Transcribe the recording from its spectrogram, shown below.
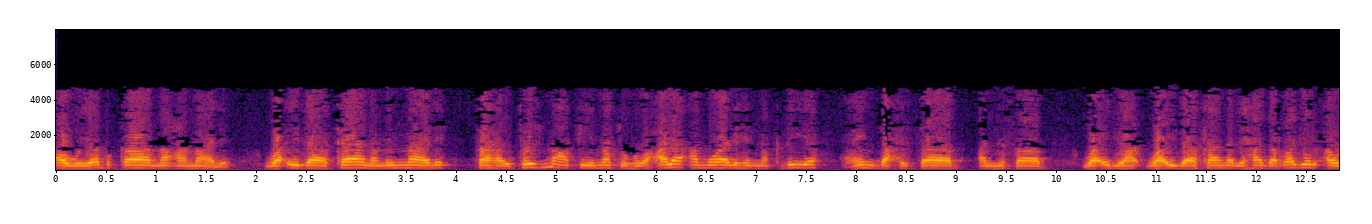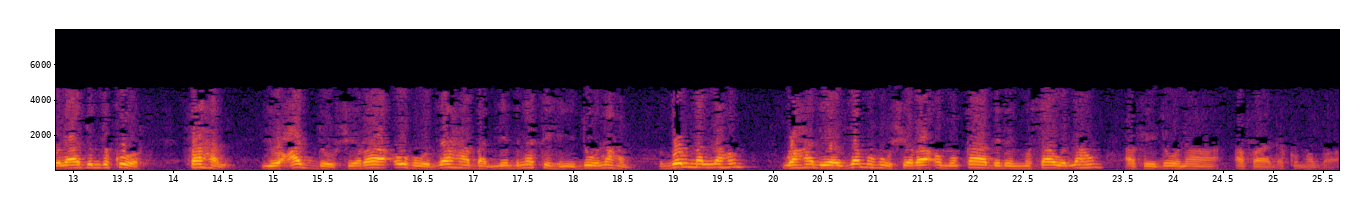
أو يبقى مع ماله؟ وإذا كان من ماله فهل تجمع قيمته على أمواله النقدية عند حساب النصاب وإذا كان لهذا الرجل أولاد ذكور فهل يعد شراؤه ذهبا لابنته دونهم ظلما لهم؟ وهل يلزمه شراء مقابل مساو لهم؟ أفيدونا؟ أفادكم الله.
